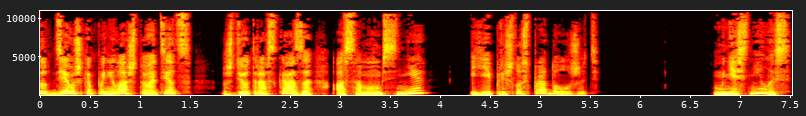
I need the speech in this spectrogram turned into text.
Тут девушка поняла, что отец ждет рассказа о самом сне, и ей пришлось продолжить. Мне снилось,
